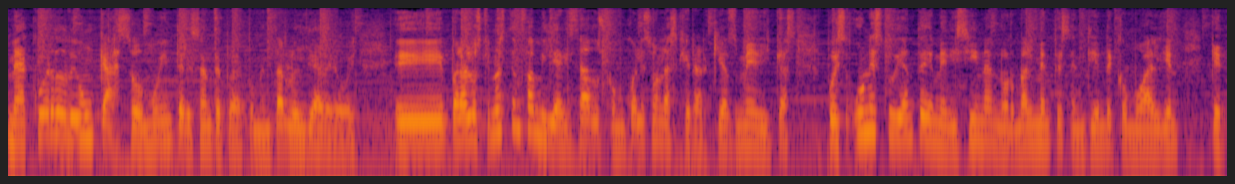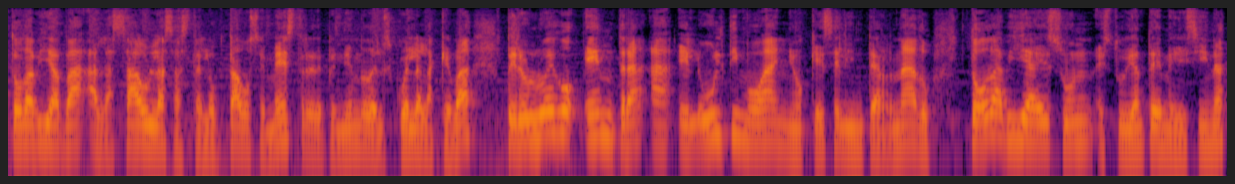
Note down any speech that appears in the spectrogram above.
me acuerdo de un caso muy interesante para comentarlo el día de hoy. Eh, para los que no estén familiarizados con cuáles son las jerarquías médicas, pues un estudiante de medicina normalmente se entiende como alguien que todavía va a las aulas hasta el octavo semestre, dependiendo de la escuela a la que va, pero luego entra a el último año que es el internado. Todavía es un estudiante de medicina,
